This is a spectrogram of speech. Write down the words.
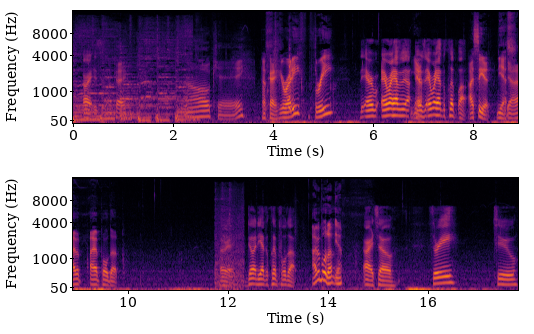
All right, it's, Okay. Okay. Okay, you ready? Three. every- everybody have the Yeah. everybody have the clip up. I see it. Yes. Yeah, I have. I have pulled up. Okay, Dylan, do you have the clip pulled up? I have it pulled up. Yeah. All right, so three, two,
